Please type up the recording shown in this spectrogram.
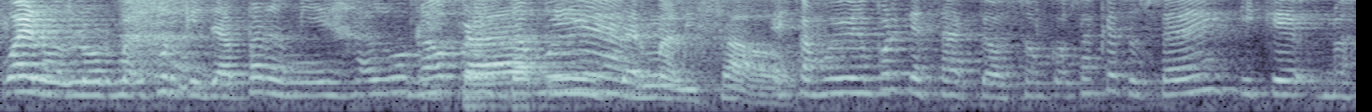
bueno, normal, porque ya para mí es algo que No, está, está muy bien. internalizado. Está muy bien porque, exacto, son cosas que suceden y que no es,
